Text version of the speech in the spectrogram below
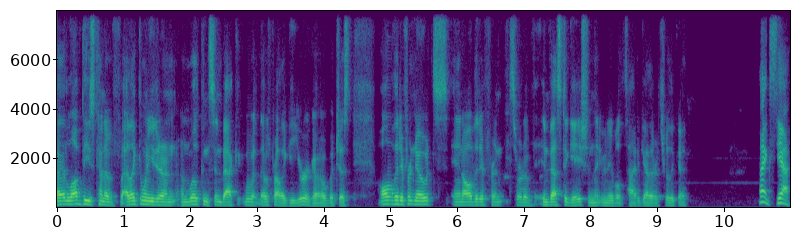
I love these kind of. I like the one you did on, on Wilkinson back. That was probably like a year ago, but just all the different notes and all the different sort of investigation that you've been able to tie together. It's really good. Thanks. Yeah,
